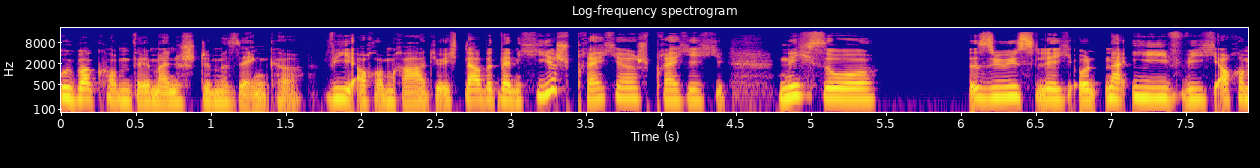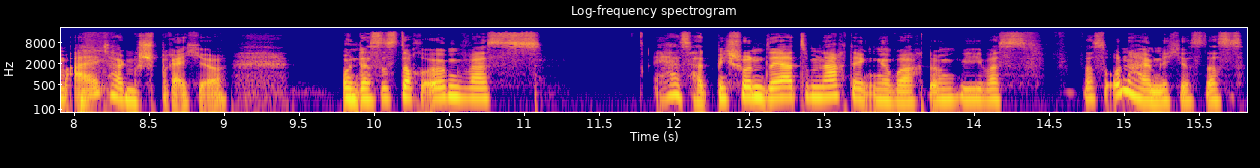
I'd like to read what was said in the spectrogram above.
rüberkommen will, meine Stimme senke, wie auch im Radio. Ich glaube, wenn ich hier spreche, spreche ich nicht so süßlich und naiv, wie ich auch im Alltag spreche. Und das ist doch irgendwas, ja, es hat mich schon sehr zum Nachdenken gebracht, irgendwie was, was Unheimliches, dass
